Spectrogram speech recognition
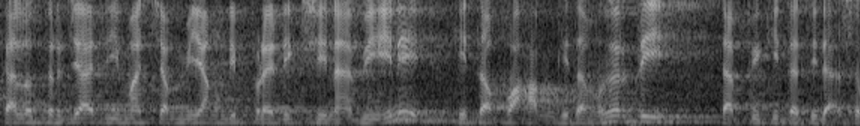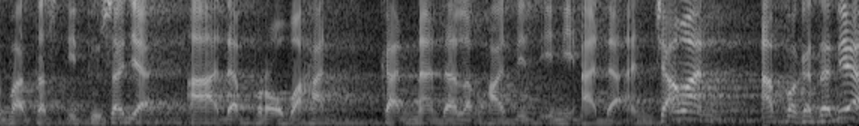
kalau terjadi macam yang diprediksi Nabi ini kita paham kita mengerti. Tapi kita tidak sebatas itu saja ada perubahan. Karena dalam hadis ini ada ancaman. Apa kata dia?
